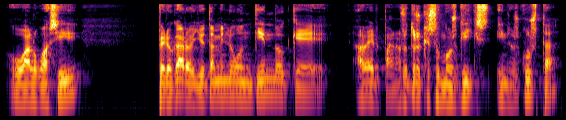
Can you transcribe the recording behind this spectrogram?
o algo así. Pero claro, yo también luego entiendo que, a ver, para nosotros que somos geeks y nos gusta,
